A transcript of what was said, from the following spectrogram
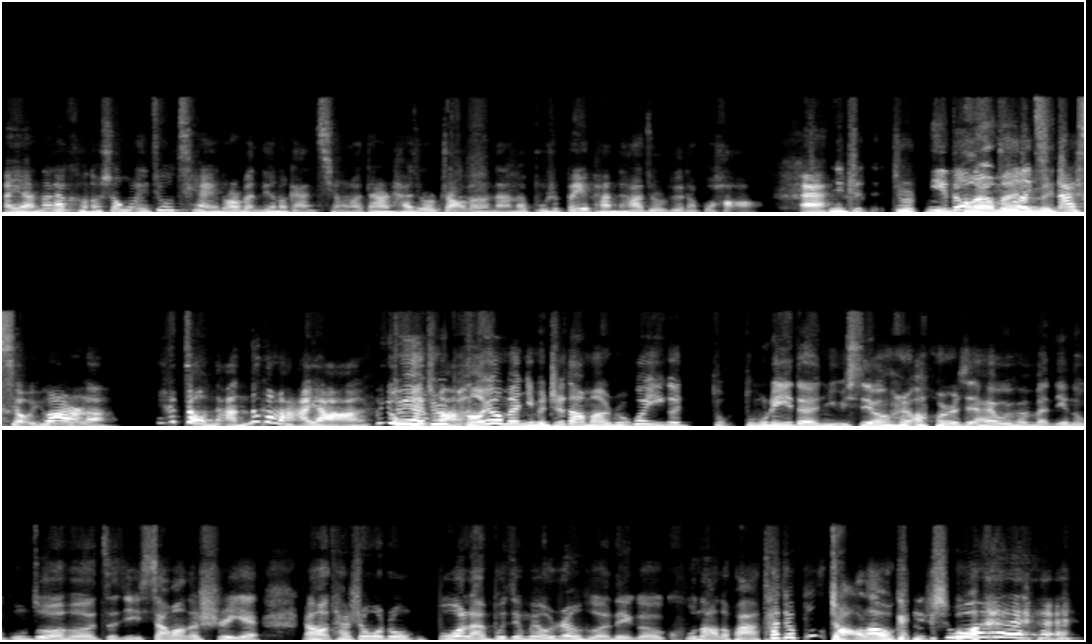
哎呀，那他可能生活里就欠一段稳定的感情了。但是他就是找到的男的，不是背叛他，就是对他不好。哎，你这就是你都能做得起那小院儿了。你还找男的干嘛呀？对呀，就是朋友们，你们知道吗？如果一个独独立的女性，然后而且还有一份稳定的工作和自己向往的事业，然后她生活中波澜不惊，没有任何那个苦恼的话，她就不找了。我跟你 说，对，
